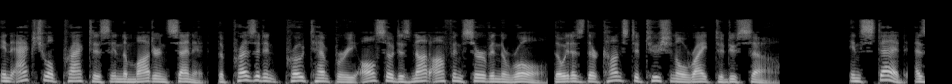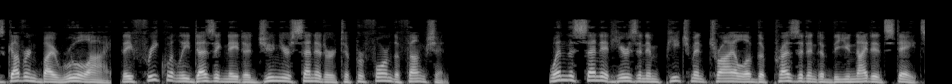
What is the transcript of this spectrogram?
In actual practice in the modern Senate, the President pro tempore also does not often serve in the role though it is their constitutional right to do so. Instead, as governed by Rule I, they frequently designate a junior senator to perform the function. When the Senate hears an impeachment trial of the President of the United States,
